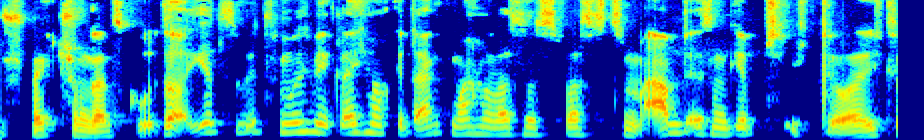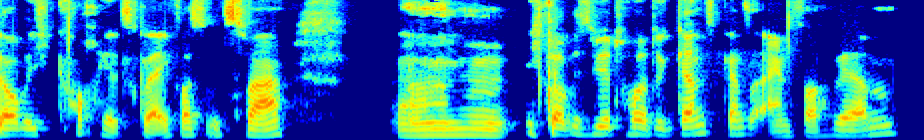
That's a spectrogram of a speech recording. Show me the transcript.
schmeckt schon ganz gut. So, jetzt, jetzt muss ich mir gleich noch Gedanken machen, was es, was es zum Abendessen gibt. Ich glaube, ich, glaube, ich koche jetzt gleich was und zwar, ähm, ich glaube, es wird heute ganz, ganz einfach werden.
